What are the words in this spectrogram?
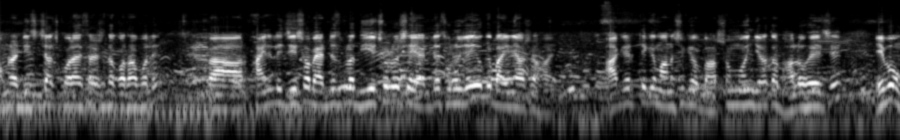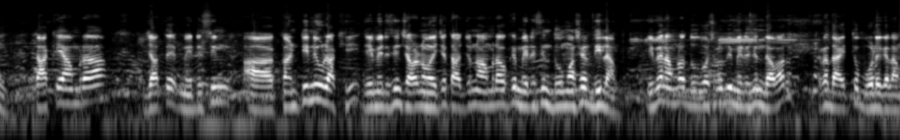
আমরা ডিসচার্জ করাই স্যারের সাথে কথা বলে। আর ফাইনালি যেসব অ্যাড্রেসগুলো দিয়েছিল, সেই অ্যাড্রেস অনুযায়ী ওকে বাড়ি নিয়ে আসা হয়। আগের থেকে মানসিক ভারসাম্যহীন যেটা তো ভালো হয়েছে, এবং তাকে আমরা যাতে মেডিসিন কন্টিনিউ রাখি যে মেডিসিন চালানো হয়েছে তার জন্য আমরা ওকে মেডিসিন দু মাসের দিলাম। ইভেন আমরা দু বছর অবধি মেডিসিন দেওয়ার একটা দায়িত্ব বলে গেলাম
